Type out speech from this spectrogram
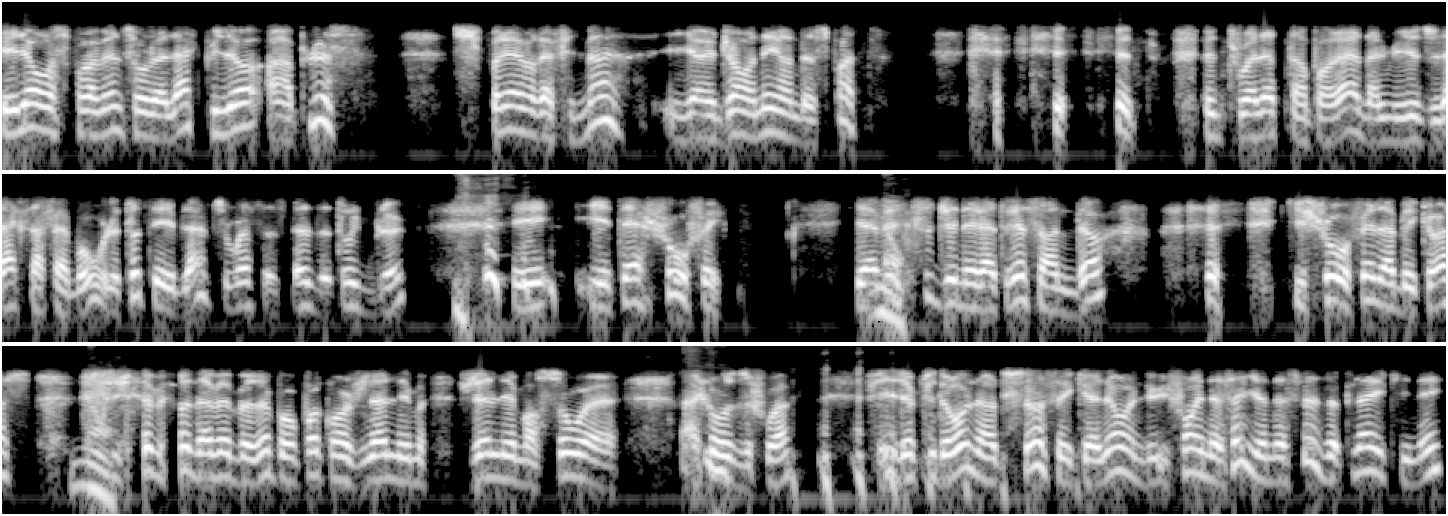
Et là, on se promène sur le lac, puis là, en plus, suprême raffinement, il y a un Johnny on the spot. une toilette temporaire dans le milieu du lac, ça fait beau. tout est blanc, tu vois cette espèce de truc bleu. Et il était chauffé. Il y avait une petite génératrice Honda qui chauffait la bécosse si on avait besoin pour pas qu'on gèle les, gèle les morceaux euh, à cause du foie. Puis le plus drôle dans tout ça, c'est que là, ils font un essai, il y a une espèce de plan incliné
